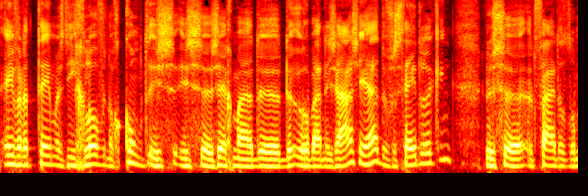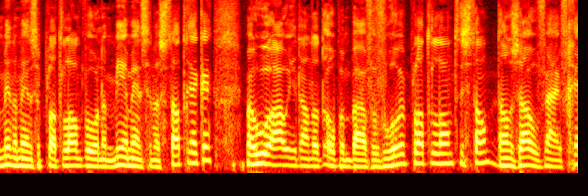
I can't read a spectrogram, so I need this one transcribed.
een van de thema's die geloof ik nog komt... is, is uh, zeg maar de, de urbanisatie, hè, de verstedelijking. Dus uh, het feit dat er minder mensen op platteland wonen... meer mensen naar de stad trekken. Maar hoe hou je dan dat openbaar vervoer op platteland in stand? Dan zou 5G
